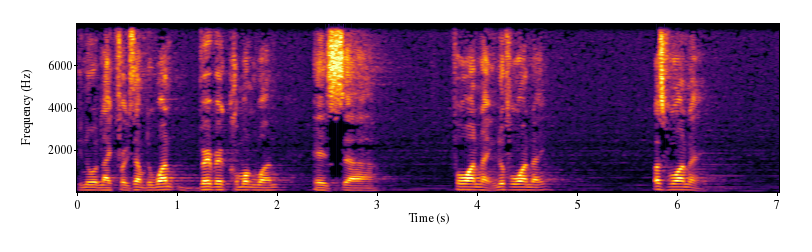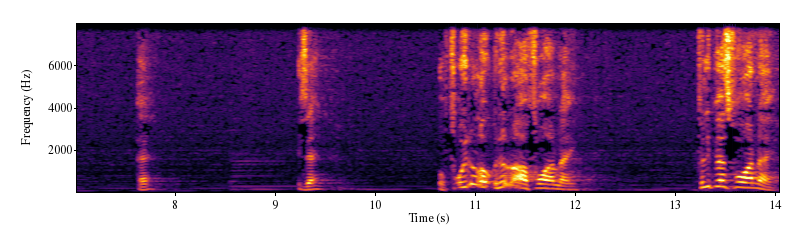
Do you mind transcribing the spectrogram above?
You know, like for example, the one very, very common one is uh, 419. You know 419? What's 419? Eh? Is that? Oh, we don't know, don't know our 419. Philippians 419.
